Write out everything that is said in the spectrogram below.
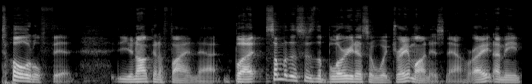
total fit. You're not going to find that. But some of this is the blurriness of what Draymond is now, right? I mean,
